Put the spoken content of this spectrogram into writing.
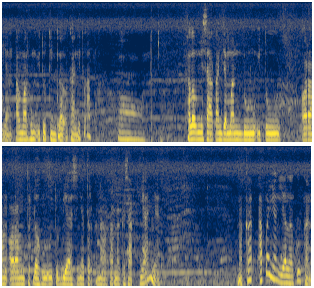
yang almarhum itu tinggalkan itu apa? Oh. Kalau misalkan zaman dulu itu orang-orang terdahulu itu biasanya terkenal karena kesaktiannya maka apa yang ia lakukan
